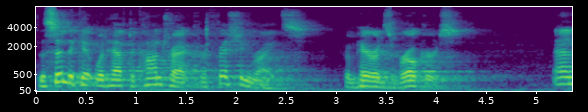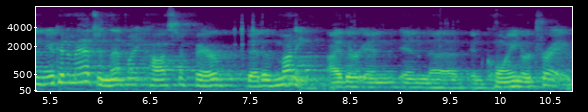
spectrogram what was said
The syndicate would have to contract for fishing rights from Herod's brokers. And you can imagine that might cost a fair bit of money, either in, in, uh, in coin or trade.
